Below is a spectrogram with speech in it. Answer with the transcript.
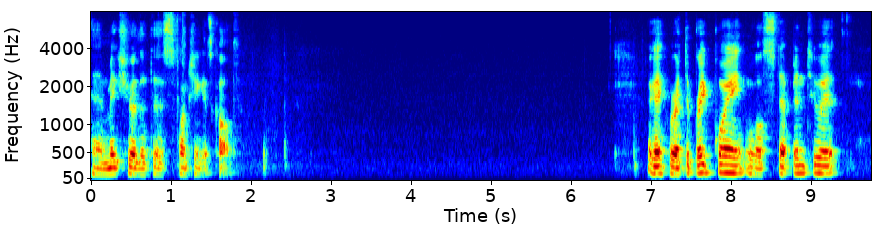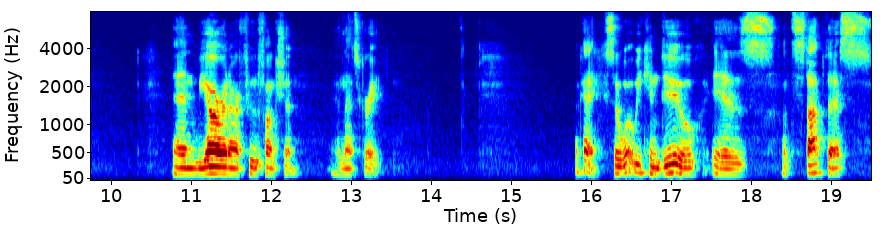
and make sure that this function gets called. Okay, we're at the breakpoint, we'll step into it, and we are in our foo function, and that's great. Okay, so what we can do is, let's stop this,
